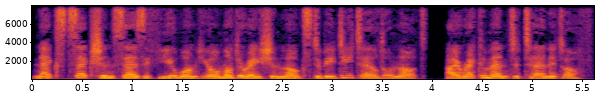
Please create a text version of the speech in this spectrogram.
Next section says if you want your moderation logs to be detailed or not, I recommend to turn it off.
